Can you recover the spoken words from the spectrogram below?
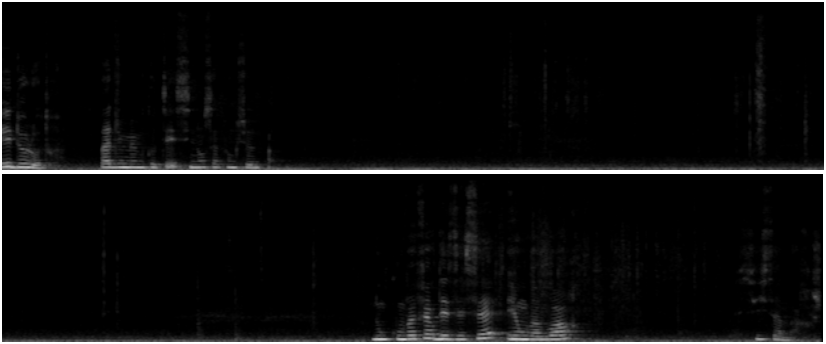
et de l'autre. Pas du même côté, sinon ça ne fonctionne pas. Donc on va faire des essais et on va voir si ça marche.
